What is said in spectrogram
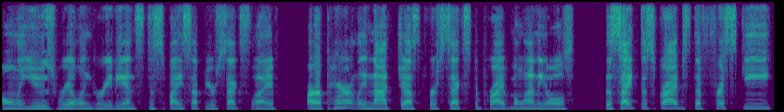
only use real ingredients to spice up your sex life, are apparently not just for sex deprived millennials. The site describes the frisky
